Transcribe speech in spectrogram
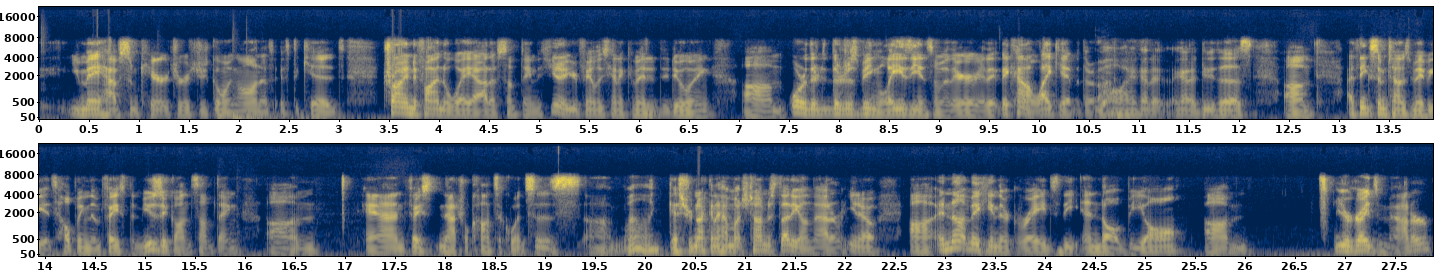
you may have some character issues going on if, if the kids trying to find a way out of something that you know your family's kind of committed to doing um, or they're, they're just being lazy in some other area. They, they kind of like it but they're yeah. oh i gotta i gotta do this. Um, i think sometimes maybe it's helping them face the music on something um, and face natural consequences, um, well, I guess you're not going to have much time to study on that, or you know, uh, and not making their grades the end all be all. Um, your grades matter,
